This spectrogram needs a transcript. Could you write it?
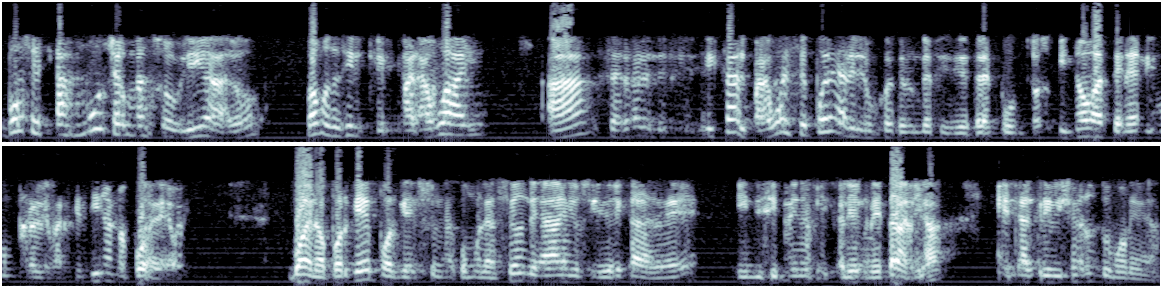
vos estás mucho más obligado, vamos a decir que Paraguay, a cerrar el déficit fiscal. Paraguay se puede dar el lujo de tener un déficit de tres puntos y no va a tener ningún problema. Argentina no puede hoy. Bueno, ¿por qué? Porque es una acumulación de años y décadas de indisciplina fiscal y monetaria que te acribillaron tu moneda.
